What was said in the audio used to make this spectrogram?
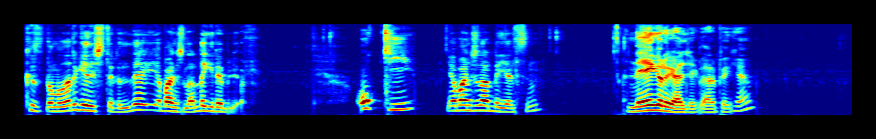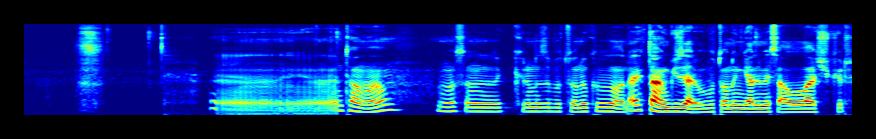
kısıtlamaları geliştirildi. Yabancılar da girebiliyor. Okey. Yabancılar da gelsin. Neye göre gelecekler peki? Ee, tamam. Masanın kırmızı butonu kullanarak. Tamam güzel bu butonun gelmesi Allah'a şükür.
